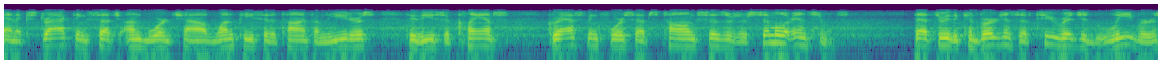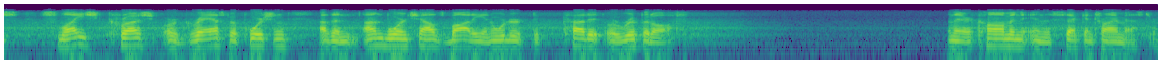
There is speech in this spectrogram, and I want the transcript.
and extracting such unborn child one piece at a time from the uterus through the use of clamps, grasping forceps, tongs, scissors, or similar instruments that through the convergence of two rigid levers slice, crush, or grasp a portion of the unborn child's body in order to cut it or rip it off. And they are common in the second trimester.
